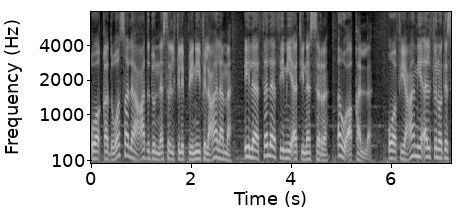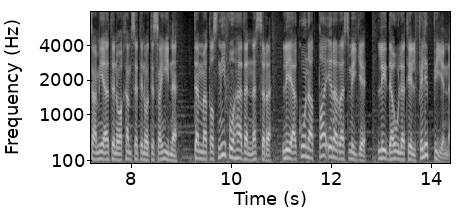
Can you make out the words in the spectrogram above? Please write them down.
وقد وصل عدد النسر الفلبيني في العالم إلى 300 نسر أو أقل. وفي عام 1995 تم تصنيف هذا النسر ليكون الطائر الرسمي لدولة الفلبين.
